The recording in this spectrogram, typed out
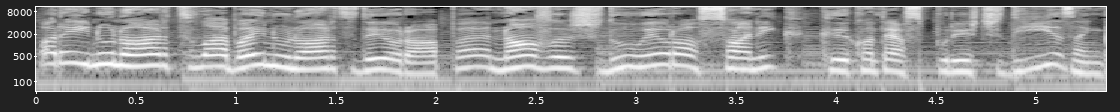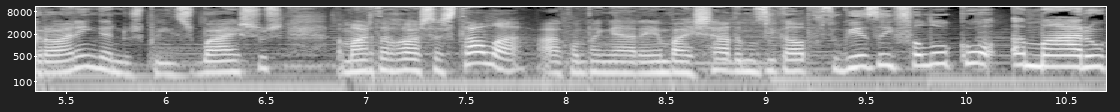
Ora, e no norte, lá bem no norte da Europa, novas do Eurosonic, que acontece por estes dias em Groningen, nos Países Baixos. A Marta Rocha está lá a acompanhar a Embaixada Musical Portuguesa e falou com Amaro,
